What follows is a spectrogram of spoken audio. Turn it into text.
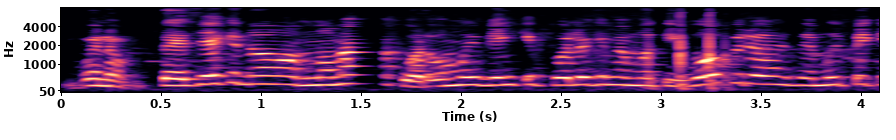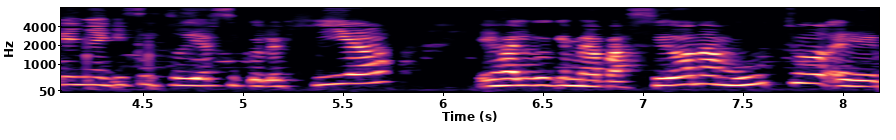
Bueno, te decía que no, no me acuerdo muy bien qué fue lo que me motivó, pero desde muy pequeña quise estudiar psicología. Es algo que me apasiona mucho. Eh,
